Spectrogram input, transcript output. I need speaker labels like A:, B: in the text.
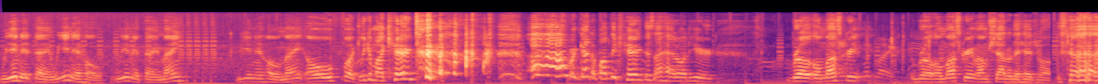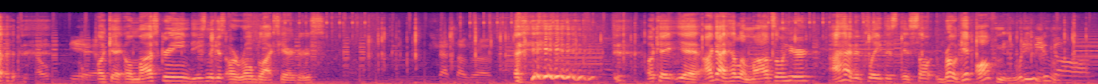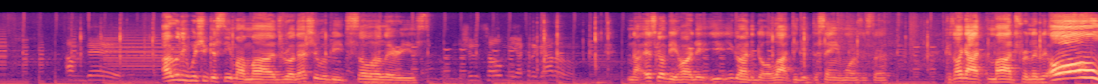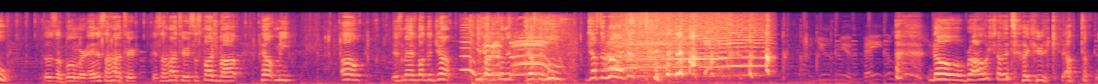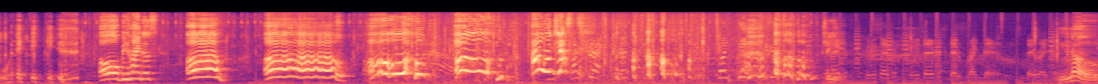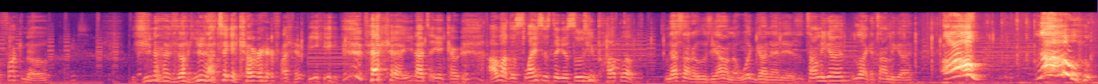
A: We in that thing. We in that hole. We in that thing, man. We in that hole, man. Oh, fuck. Look at my character. ah, I forgot about the characters I had on here. Bro, on my screen.
B: Like?
A: Bro, on my screen, I'm Shadow the Hedgehog.
B: Oh, yeah.
A: okay, on my screen, these niggas are Roblox characters.
B: That's so gross.
A: okay, yeah, I got hella mods on here. I haven't played this in so... Bro, get off me. What are you
B: He's
A: doing?
B: gone. I'm dead.
A: I really wish you could see my mods, bro. That shit would be so hilarious.
B: You should have told me. I could have got him.
A: Nah, it's gonna be hard. To, you you gonna have to do a lot to get the same ones and stuff. Cause I got mods for literally. Oh, it was a boomer and it's a hunter. It's a hunter. It's a SpongeBob. Help me. Oh, this man's about to jump. He about to come in. Justin, move. Justin, run. Justin.
B: Use me as bait.
A: No, bro. I was trying to tell you to get out the way. Oh, behind us. Oh. Oh. Oh. Oh. Oh, Justin.
B: Fight back. Fight back.
A: Oh.
B: Can we save her? Can we save her? Stay right there. Stay right there.
A: No, fuck no. You're not, no, you're not taking cover in front of me. Back up, you're not taking cover. I'm about to slice this thing as soon as he pop up. And that's not a Uzi. I don't know what gun that is. A Tommy gun? It look like a Tommy gun. Oh! No!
